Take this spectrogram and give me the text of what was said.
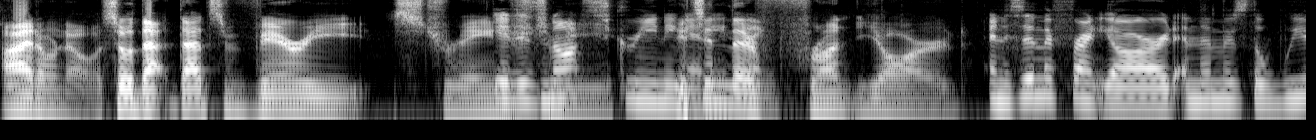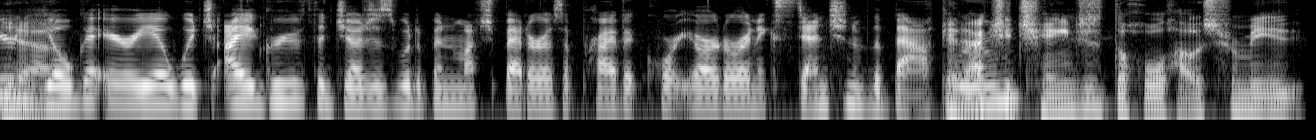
I don't know. So that that's very strange. It is not me. screening It's in their front yard. And it's in the front yard. And then there's the weird Yeah. yoga area, which I agree with the judges would have been much better as a private courtyard or an extension of the bathroom. It actually changes the whole house for me.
